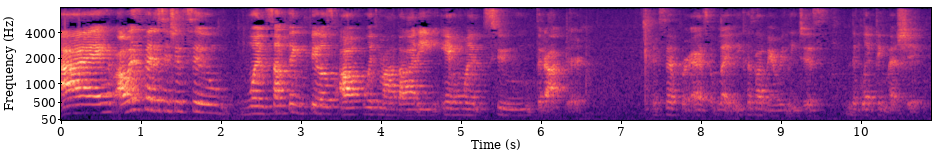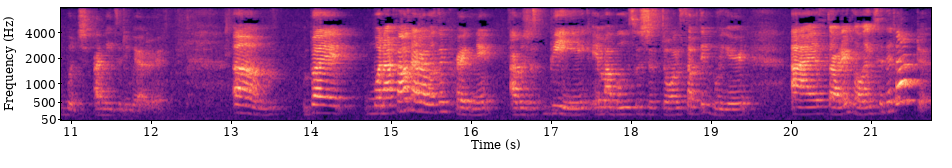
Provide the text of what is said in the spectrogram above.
I always paid attention to when something feels off with my body and went to the doctor. Except for as of lately because I've been really just neglecting that shit, which I need to do better Um, but when I found out I wasn't pregnant, I was just big and my boobs was just doing something weird. I started going to the doctor.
